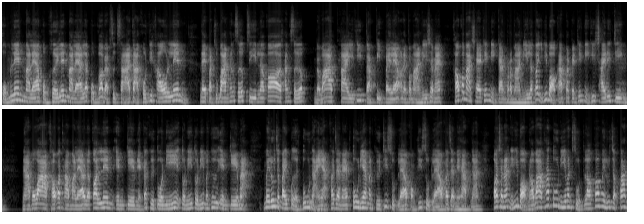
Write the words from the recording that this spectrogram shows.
ผมเล่นมาแล้ว ผมเคยเล่นมาแล้ว แล้วผมก็แบบศึกษาจากคนที่เขาเล่นในปัจจุบันทั้งเซิร์ฟจีน แล้วก็ทั้งเซิร์ฟแบบว่าไทยที่แบบปิดไปแล้วอะไรประมาณนี้ใช่ไหมเขาก็มาแชร์เทคนิคกันประมาณนี้แล้วก็อย่างที่บอกครับมันเป็นเทคนิคที่ใช้ได้จริงนะเพราะว่าเขาก็ทำมาแล้วแล้วก็เล่นเอ็นเกมเนี่ยก็คือตัวนี้ตัวนี้ตัวนี้มันคือเอ็นเกมอะ ไม่รู้จะไปเปิดตู้ไหนอะเข้าใจไหมตู้นี้มันคือที่สุดแล้วของที่สุดแล้วเข้าใจไหมครับนะเพราะฉะนั้นอย่างที่บอกนะว่าถ้าตู้นี้มันสุดเราก็ไม่รู้จะปั้น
